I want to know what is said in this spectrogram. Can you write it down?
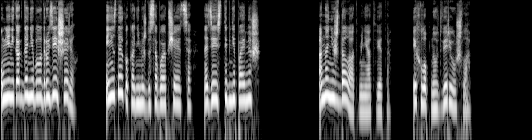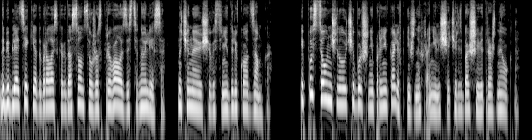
«У меня никогда не было друзей, Шерил. Я не знаю, как они между собой общаются. Надеюсь, ты меня поймешь?» Она не ждала от меня ответа и, хлопнув дверью, ушла. До библиотеки я добралась, когда солнце уже скрывалось за стеной леса начинающегося недалеко от замка. И пусть солнечные лучи больше не проникали в книжное хранилище через большие витражные окна.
